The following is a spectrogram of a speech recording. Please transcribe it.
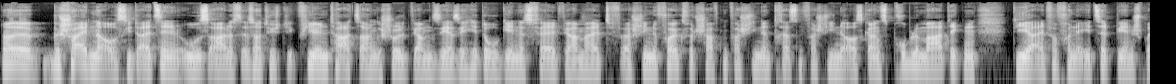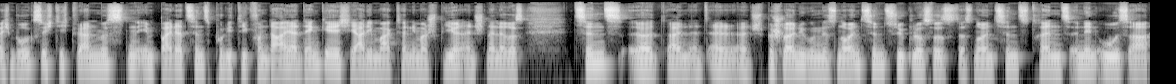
ne, bescheidener aussieht als in den USA. Das ist natürlich vielen Tatsachen geschuldet. Wir haben ein sehr, sehr heterogenes Feld. Wir haben halt verschiedene Volkswirtschaften, verschiedene Interessen, verschiedene Ausgangsproblematiken, die ja einfach von der EZB entsprechend berücksichtigt werden müssten, eben bei der Zinspolitik. Von daher denke ich, ja, die Marktteilnehmer spielen ein schnelleres Zins, äh, eine, Beschleunigung des neuen Zinszykluses, des neuen Zinstrends in den USA,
